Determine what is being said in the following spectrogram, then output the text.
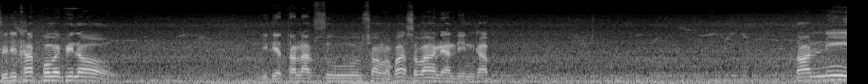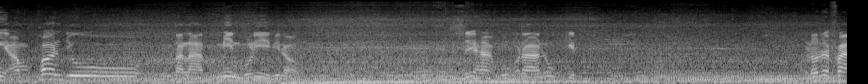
สวัสดีครับพ่อแม่พี่น้องยินดีต้อนรับสู่ช่องหลวงพ่อสว่างแดนดินครับ ตอนนี้อัมพรอยู่ตลาดมีนบุรีพี่น้องเสหบุรานุกิจรถไฟฟ้า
